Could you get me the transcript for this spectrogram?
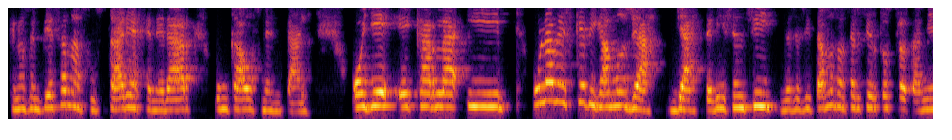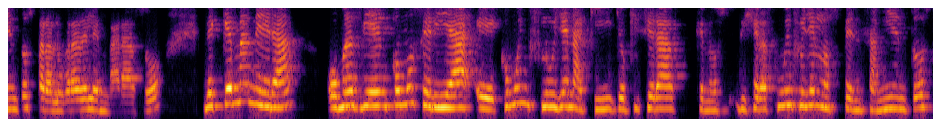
que nos empiezan a asustar y a generar un caos mental. Oye, eh, Carla, y una vez que digamos ya, ya, te dicen sí, necesitamos hacer ciertos tratamientos para lograr el embarazo, ¿de qué manera o más bien, ¿cómo sería, eh, cómo influyen aquí? Yo quisiera que nos dijeras, ¿cómo influyen los pensamientos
